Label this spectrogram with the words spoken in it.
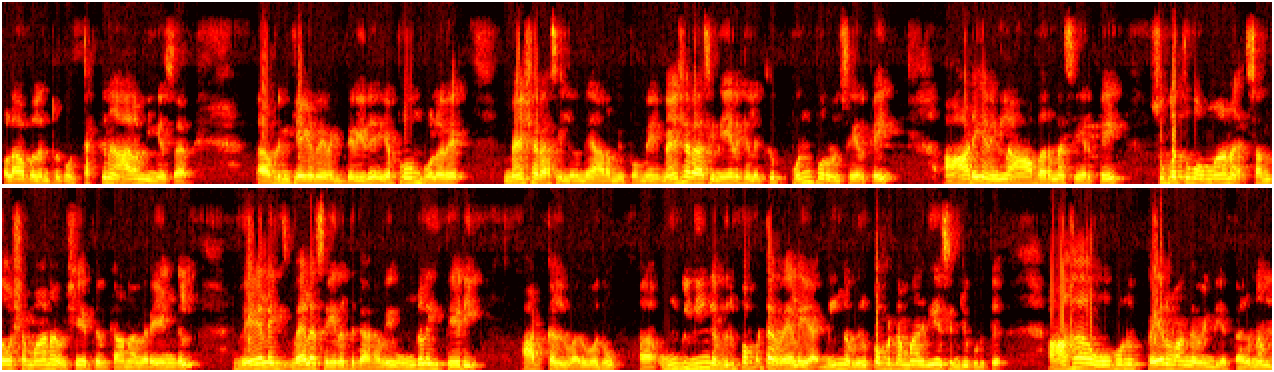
பலாபலன் இருக்கும்? டக்குன்னு ஆரம்பிங்க சார். அப்படின்னு கேட்குறது எனக்கு தெரியுது. எப்பவும் போலவே மேஷராசியிலிருந்தே ஆரம்பிப்போமே. மேஷராசி நேர்களுக்கு பொன்பொருள் சேர்க்கை ஆடை அணிகள் ஆபரண சேர்க்கை சுபத்துவமான சந்தோஷமான விஷயத்திற்கான விரயங்கள் வேலை வேலை செய்கிறதுக்காகவே உங்களை தேடி ஆட்கள் வருவதும் உங்கள் நீங்கள் விருப்பப்பட்ட வேலையை நீங்கள் விருப்பப்பட்ட மாதிரியே செஞ்சு கொடுத்து ஆகா ஓஹோன்னு பெயர் வாங்க வேண்டிய தருணம்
